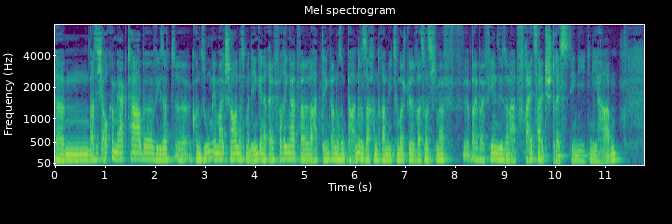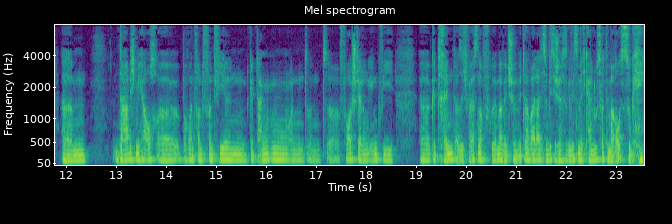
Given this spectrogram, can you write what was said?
Ähm, was ich auch gemerkt habe, wie gesagt, äh, Konsum immer halt schauen, dass man den generell verringert, weil da hat, denkt auch noch so ein paar andere Sachen dran, wie zum Beispiel was, was ich immer bei, bei vielen sehe, so eine Art Freizeitstress, den die, den die haben. Ähm, da habe ich mich auch äh, von, von, von vielen Gedanken und, und äh, Vorstellungen irgendwie äh, getrennt. Also ich weiß noch früher immer, wenn schön Wetter war, da hatte ich so ein bisschen schlechtes Gewissen, wenn ich keine Lust hatte, mal rauszugehen.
